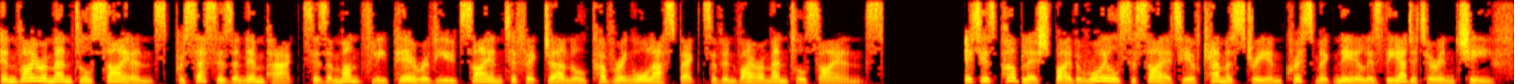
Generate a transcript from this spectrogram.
Environmental Science Processes and Impacts is a monthly peer-reviewed scientific journal covering all aspects of environmental science. It is published by the Royal Society of Chemistry and Chris McNeill is the editor-in-chief.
